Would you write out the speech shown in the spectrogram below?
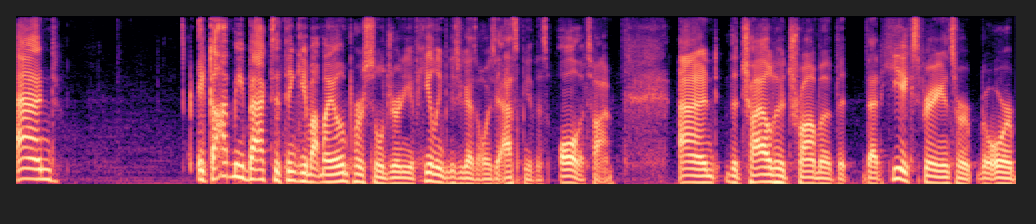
and it got me back to thinking about my own personal journey of healing because you guys always ask me this all the time, and the childhood trauma that that he experienced or or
